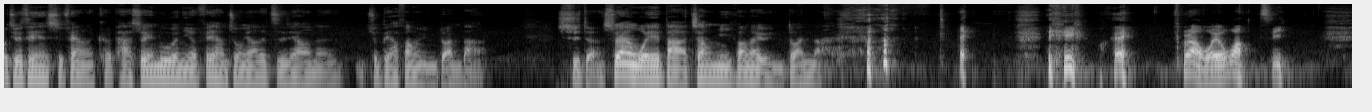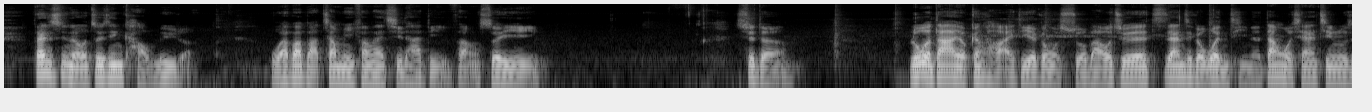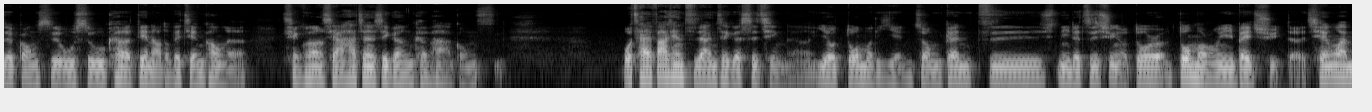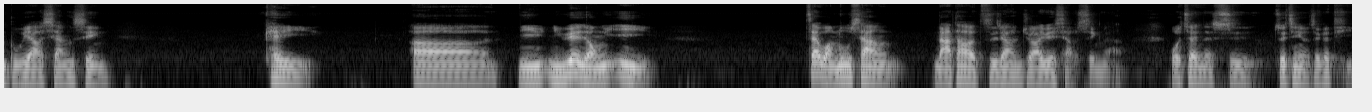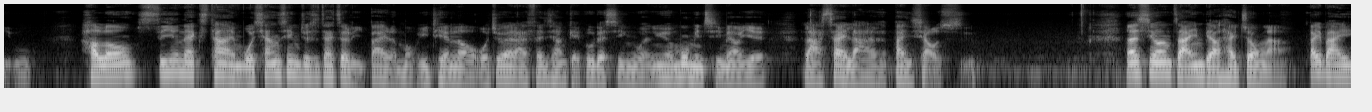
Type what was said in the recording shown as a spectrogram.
我觉得这件事非常的可怕，所以如果你有非常重要的资料呢，就不要放云端吧。是的，虽然我也把账密放在云端了，对，因为不然我会忘记。但是呢，我最近考虑了，我要不要把账密放在其他地方？所以，是的，如果大家有更好 idea 跟我说吧。我觉得自然这个问题呢，当我现在进入这个公司，无时无刻电脑都被监控了情况下，它真的是一个很可怕的公司。我才发现治安这个事情呢有多么的严重，跟资你的资讯有多多么容易被取得，千万不要相信。可以，呃，你你越容易在网络上拿到的资料，你就要越小心了。我真的是最近有这个体悟。好喽，See you next time。我相信就是在这礼拜了某一天喽，我就会来分享给部的新闻，因为莫名其妙也拉塞拉了半小时。那希望杂音不要太重啦，拜拜。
